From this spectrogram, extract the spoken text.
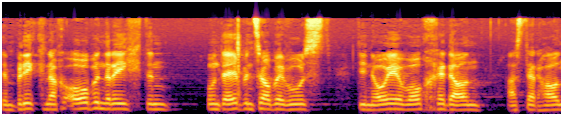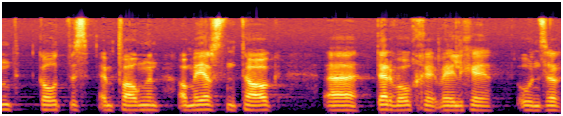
den Blick nach oben richten und ebenso bewusst die neue Woche dann aus der Hand Gottes empfangen am ersten Tag äh, der Woche, welcher unser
